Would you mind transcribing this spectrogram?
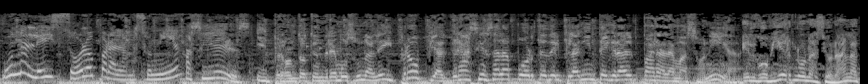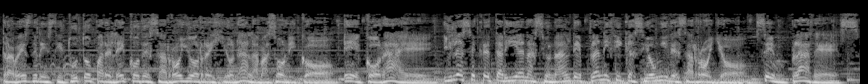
una ley solo para la Amazonía. Así es. Y pronto tendremos una ley propia gracias al aporte del Plan Integral para la Amazonía. El Gobierno Nacional a través del Instituto para el Ecodesarrollo Regional Amazónico, ECORAE, y la Secretaría Nacional de Planificación y Desarrollo, SEMPLADES,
